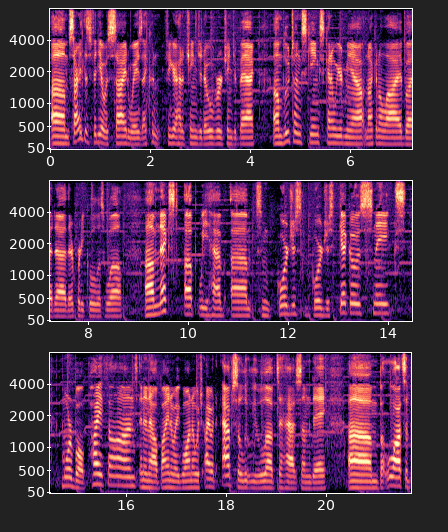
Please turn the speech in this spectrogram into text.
Um, sorry this video was sideways. I couldn't figure out how to change it over, change it back. Um, blue tongue skinks kind of weird me out, not gonna lie, but uh, they're pretty cool as well. Um, next up, we have um, some gorgeous, gorgeous geckos, snakes, more ball pythons, and an albino iguana, which I would absolutely love to have someday. Um, but lots of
